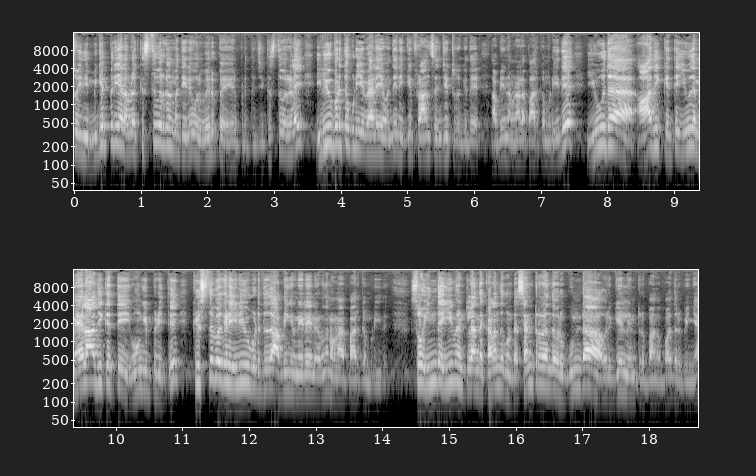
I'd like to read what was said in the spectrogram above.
ஸோ இது மிகப்பெரிய அளவில் கிறிஸ்தவர்கள் மத்தியிலே ஒரு வெறுப்பை ஏற்படுத்துச்சு. கிறிஸ்தவர்களை இழிவுபடுத்தக்கூடிய வேலையை வந்து இன்னைக்கு பிரான்ஸ் செஞ்சுட்டு இருக்குது அப்படின்னு நம்மளால் பார்க்க முடியுது. யூத ஆதிக்கத்தை யூத மேலாதிக்கத்தை ஓங்கி பிடித்து கிறிஸ்தவர்களை இழிவுபடுத்துதா அப்படிங்கிற நிலையிலிருந்து இருந்து பார்க்க முடியுது. ஸோ இந்த ஈவெண்ட்டில் அந்த கலந்து கொண்ட சென்டரில் இருந்த ஒரு குண்டா ஒரு கேள் நின்றுருப்பாங்க. பார்த்துருப்பீங்க?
